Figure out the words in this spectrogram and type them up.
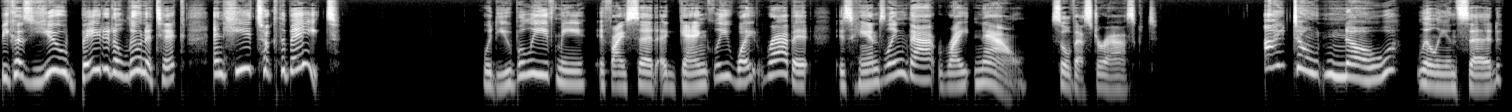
because you baited a lunatic and he took the bait. Would you believe me if I said a gangly white rabbit is handling that right now? Sylvester asked. I don't know, Lillian said.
